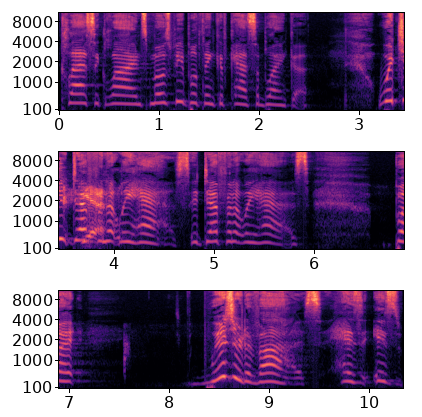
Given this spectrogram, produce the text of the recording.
classic lines, most people think of Casablanca, which it definitely has. It definitely has. But Wizard of Oz has is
